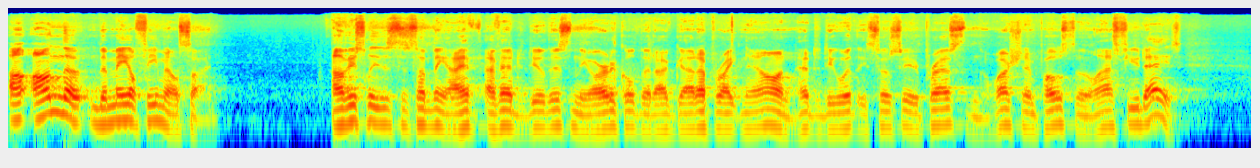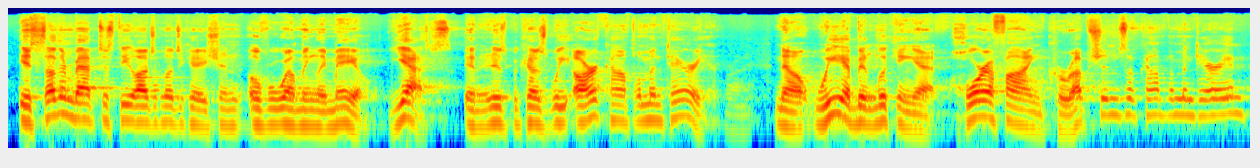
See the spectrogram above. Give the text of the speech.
Uh, on the, the male female side, obviously, this is something I've, I've had to deal with this in the article that I've got up right now and had to deal with the Associated Press and the Washington Post in the last few days. Is Southern Baptist theological education overwhelmingly male? Yes, and it is because we are complementarian. Right. Now, we have been looking at horrifying corruptions of complementarian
